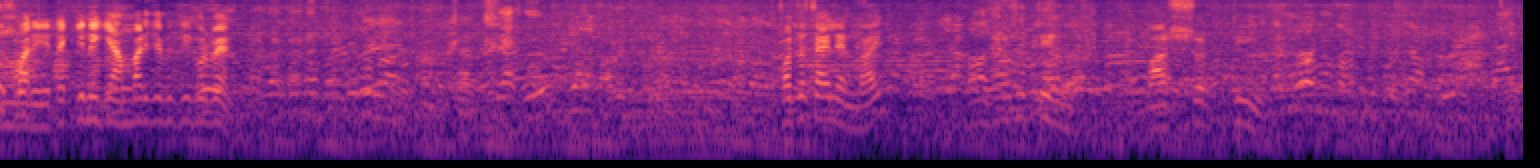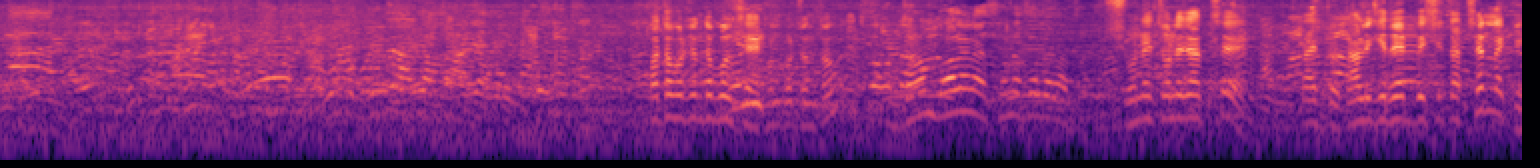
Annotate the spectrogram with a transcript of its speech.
আমবাড়ি এটা কিনে কি আমবাড়িতে বিক্রি করবেন? আচ্ছা, আচ্ছা। কত চাইলেন ভাই? বাষট্টি বাষট্টি। কত পর্যন্ত বলছে এখন পর্যন্ত? দাম বলে না শুনে চলে গেছে শুনে চলে যাচ্ছে? তাই তো তাহলে কি রেট বেশি চাচ্ছেন নাকি?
